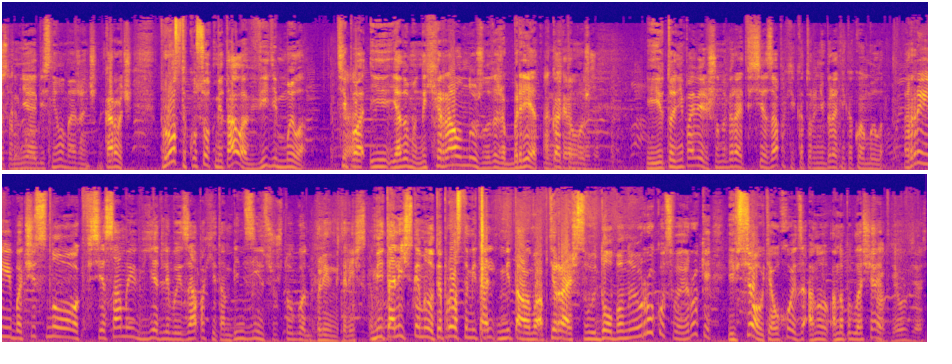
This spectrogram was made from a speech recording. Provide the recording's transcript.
это, Металлическое мне мыло. объяснила моя женщина. Короче, просто кусок металла в виде мыла. Типа, и я думаю, нахера он нужен? Это же бред. А Ну как ты можешь? нужен? И ты не поверишь, он убирает все запахи, которые не убирает никакое мыло. Рыба, чеснок, все самые въедливые запахи, там бензин, все что угодно. Блин, металлическое мыло. Металлическое мыло. Ты просто металл, металлом обтираешь свою долбаную руку, свои руки, и все, у тебя уходит, оно, оно поглощает. Где его взять?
